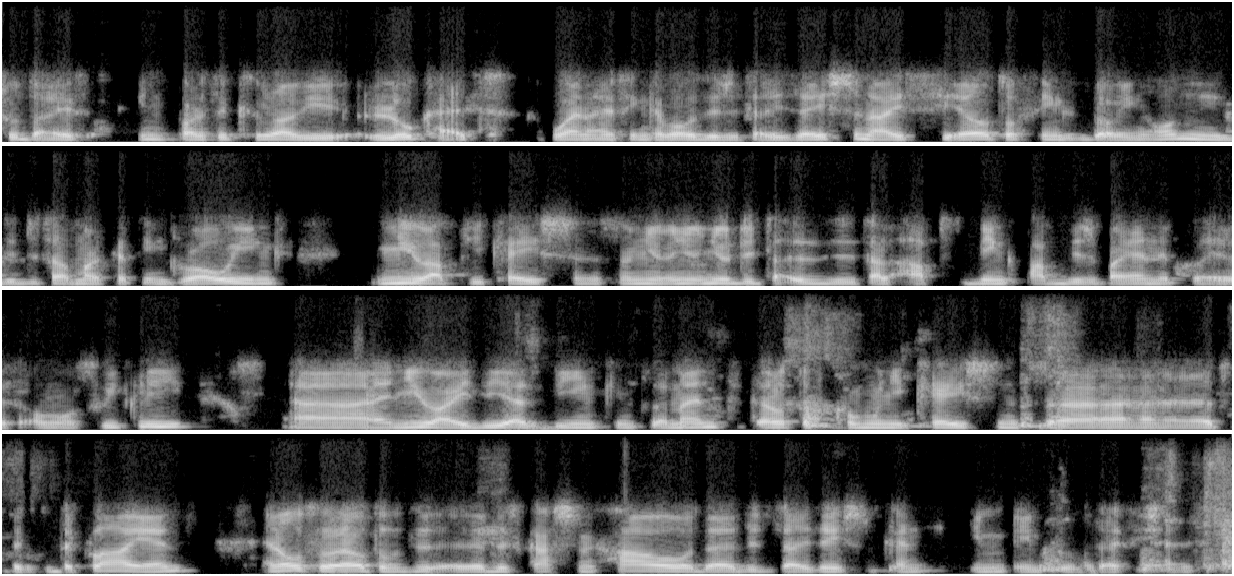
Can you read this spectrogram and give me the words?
should I in particularly look at when I think about digitalization? I see a lot of things going on, digital marketing growing new applications, new, new, new digital, digital apps being published by any players almost weekly, uh, new ideas being implemented, a lot of communications uh, to, the, to the client, and also a lot of discussion how the digitalization can Im- improve the efficiency.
